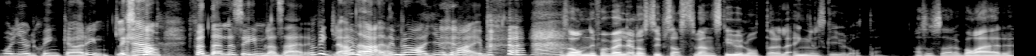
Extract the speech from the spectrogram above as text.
vår julskinka har rymt liksom. Ja. För att den är så himla så här. Man blir glad det, är en det är en bra julvibe. Alltså om ni får välja då, typ så här, svenska jullåtar eller engelska jullåtar. Alltså så här, vad är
